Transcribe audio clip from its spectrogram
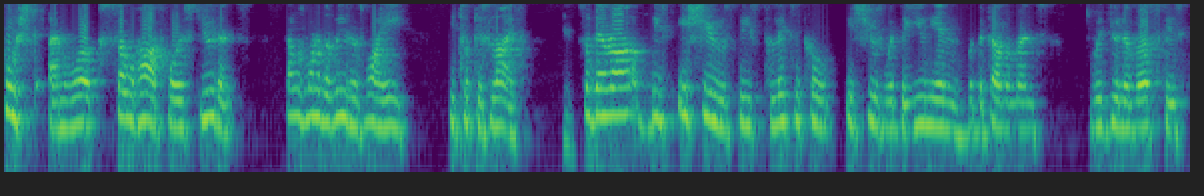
pushed and worked so hard for his students that was one of the reasons why he, he took his life. So there are these issues, these political issues with the union, with the government, with universities,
